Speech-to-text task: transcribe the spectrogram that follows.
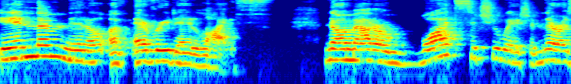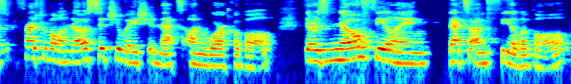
in the middle of everyday life no matter what situation there is first of all no situation that's unworkable. There's no feeling that's unfeelable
